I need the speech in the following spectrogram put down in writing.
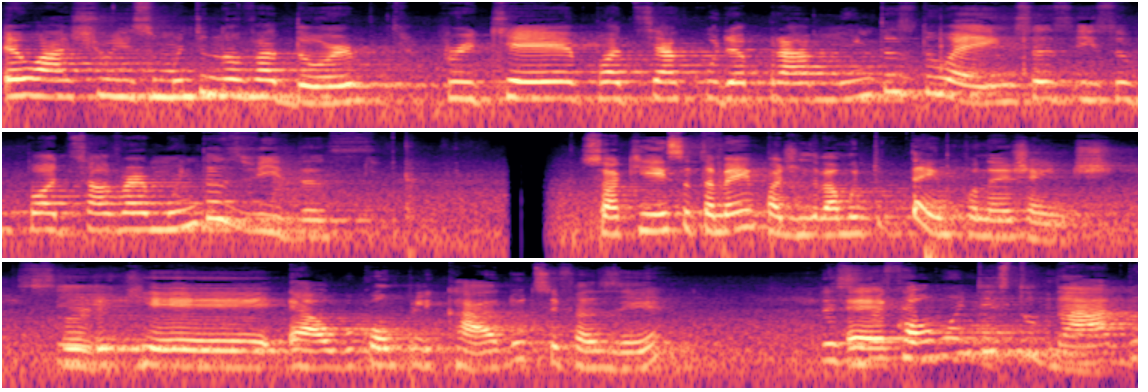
Eu acho isso muito inovador, porque pode ser a cura para muitas doenças e isso pode salvar muitas vidas. Só que isso também pode levar muito tempo, né, gente? Porque é algo complicado de se fazer, Precisa É, ser como- muito estudado.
